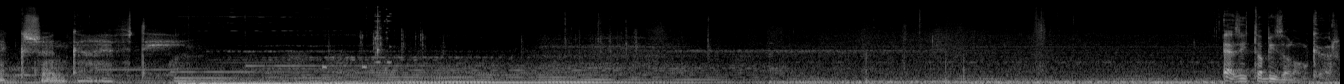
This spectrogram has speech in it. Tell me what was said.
Action Kft. Ez itt a bizalomkör.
